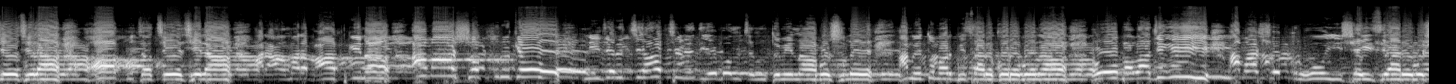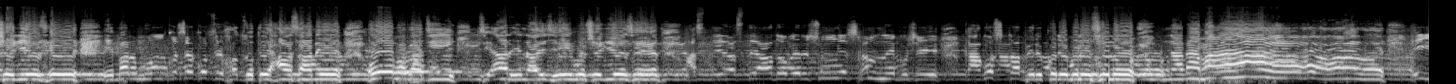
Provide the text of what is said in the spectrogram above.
চেয়েছিলাম, হক বিচার চেয়েছিলাম। আর আমার বাপ কিনা? আমার শত্রুকে নিজের চেয়ার ছেড়ে দিয়ে বলছেন, তুমি না বসলে আমি তোমার বিচার করব না। ও বাবাজি, আমার শত্রু সেই চেয়ারে বসে গিয়েছে। এবার মন কষে কষে হজরতে হাসানে ও বাবাজি, চেয়ারে নাই যেই বসে গিয়েছে। আস্তে আস্তে আদবের সঙ্গে সামনে বসে কাগজটা বের করে বলেছিল, নানা ভাই, এই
